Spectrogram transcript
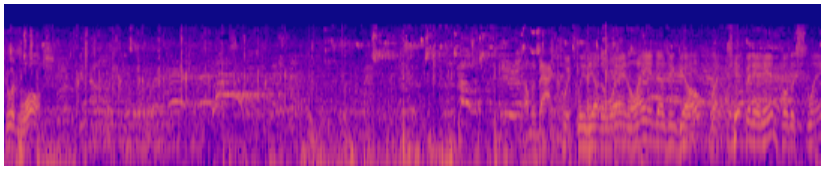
Jordan Walsh. Coming back quickly the other way, and the lane doesn't go, but tipping it in for the slam.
